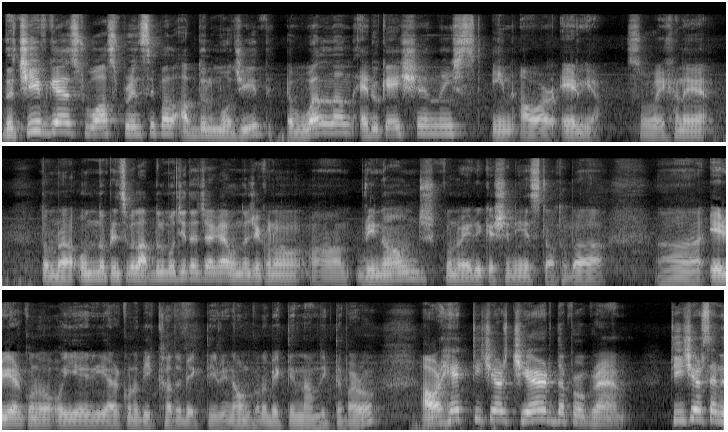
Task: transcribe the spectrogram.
The chief guest was Principal Abdul Mojid, a well known educationist in our area. So, এখানে তোমরা অন্য প্রিন্সিপাল আব্দুল মজিদের জায়গায় অন্য যে কোনো রিনাউন্ড কোনো এডুকেশনিস্ট অথবা এরিয়ার কোনো ওই এরিয়ার কোনো বিখ্যাত ব্যক্তি রিনাউন্ড কোনো ব্যক্তির নাম লিখতে পারো our head teacher chair the programme teachers and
